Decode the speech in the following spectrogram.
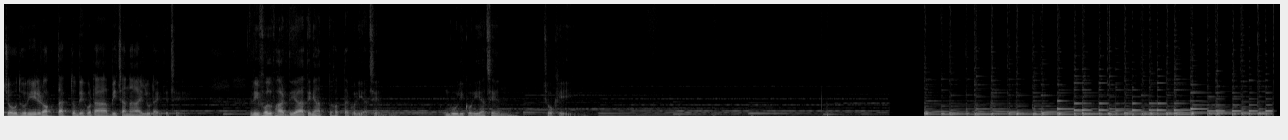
চৌধুরীর রক্তাক্ত দেহটা বিছানায় লুটাইতেছে। রিভলভার দিয়া তিনি আত্মহত্যা করিয়াছেন। গুলি করিয়াছেন চোখেই।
